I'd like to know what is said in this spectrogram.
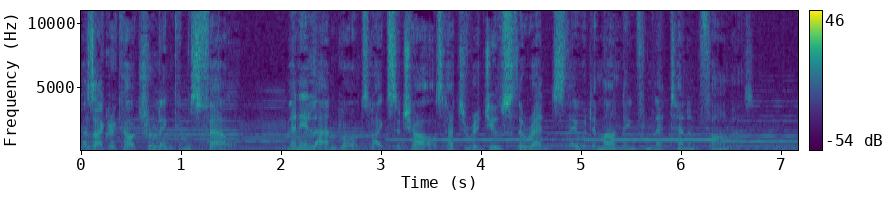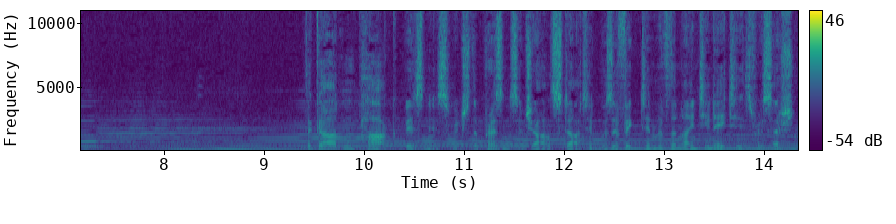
As agricultural incomes fell, many landlords like Sir Charles had to reduce the rents they were demanding from their tenant farmers. The garden park business which the present Sir Charles started was a victim of the 1980s recession,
